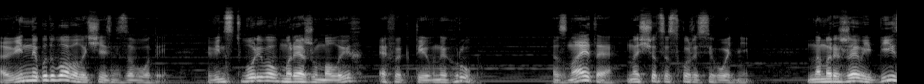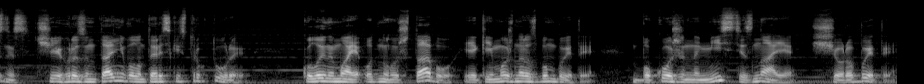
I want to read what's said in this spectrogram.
Він не будував величезні заводи, він створював мережу малих ефективних груп. Знаєте, на що це схоже сьогодні? На мережевий бізнес чи горизонтальні волонтерські структури, коли немає одного штабу, який можна розбомбити, бо кожен на місці знає, що робити.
